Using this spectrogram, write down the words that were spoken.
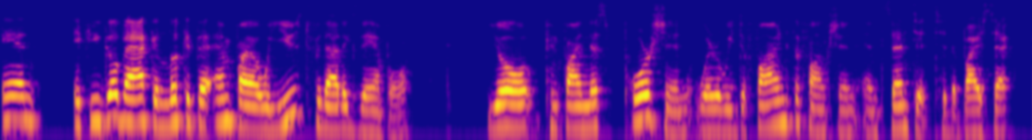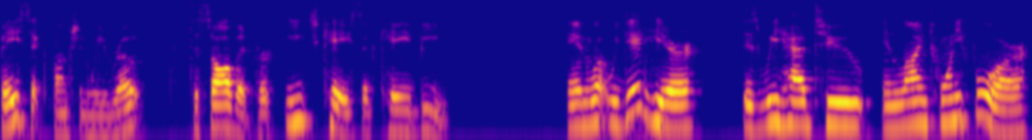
And if you go back and look at the M file we used for that example you can find this portion where we defined the function and sent it to the bisect basic function we wrote to solve it for each case of KB. And what we did here is we had to, in line 24,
